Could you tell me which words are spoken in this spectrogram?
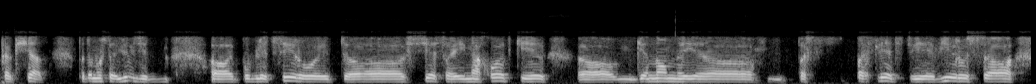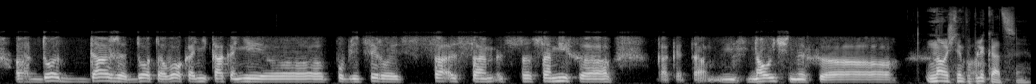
как сейчас. Потому что люди э, публицируют э, все свои находки, э, геномные э, последствия вируса, э, до, даже до того, как они, как они э, публицируют са, сам, са, самих э, как это, научных э, Научные публикации.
